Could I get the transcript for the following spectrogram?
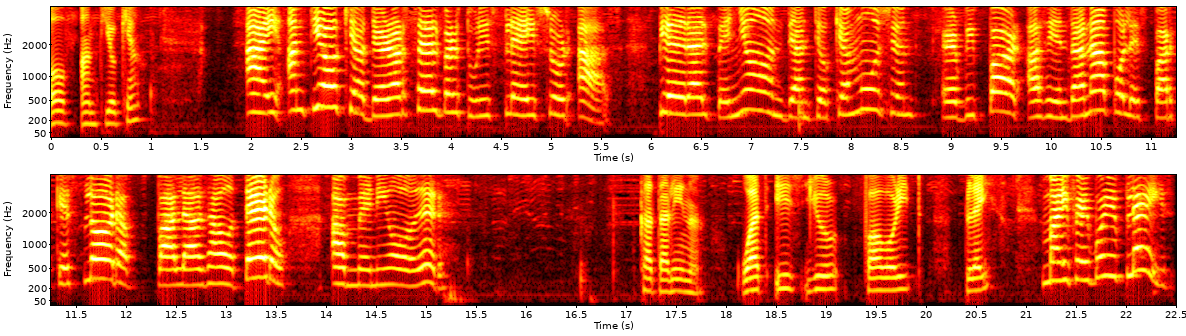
of Antioquia? I Antioquia, there are several tourist places such as Piedra del Peñol, the Antioquia Museum, Herbie Park, Hacienda Nápoles, Parque Explora, Plaza Otero, and many other. Catalina, what is your favorite place? My favorite place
